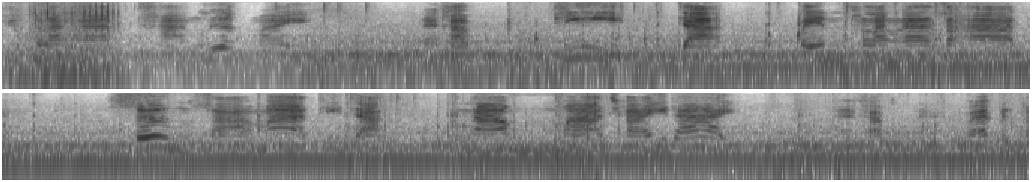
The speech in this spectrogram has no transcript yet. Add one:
คือพลังงานทางเลือกใหม่นะครับ ที่จะเป็นพลังงานสะอาด ซึ่งสามารถที่จะนำมาใช้ได้นะครับและเป็นพ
